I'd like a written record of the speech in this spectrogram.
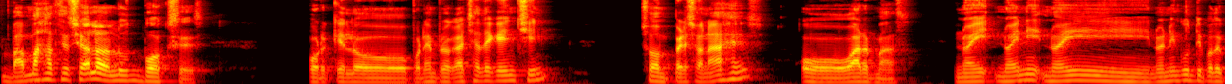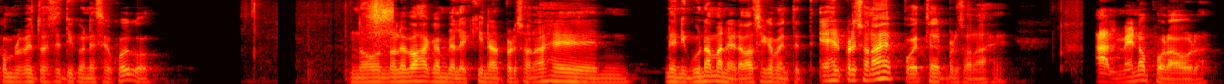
van más asociadas a las loot boxes. Porque lo. Por ejemplo, gachas de Genshin son personajes o armas. No hay, no hay, ni- no hay, no hay ningún tipo de complemento estético en ese juego. No, no le vas a cambiar la skin al personaje de ninguna manera, básicamente. ¿Es el personaje? Pues este es el personaje. Al menos por ahora.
